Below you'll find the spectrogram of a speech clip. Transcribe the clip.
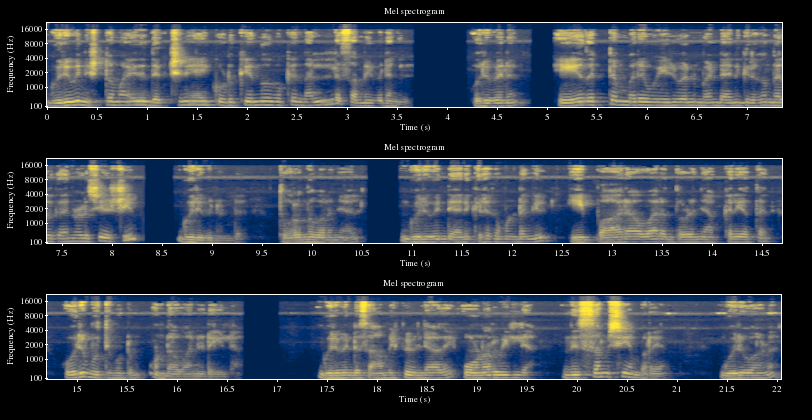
ഗുരുവിന് ഇഷ്ടമായത് ദക്ഷിണയായി കൊടുക്കുന്നതുമൊക്കെ നല്ല സമീപനങ്ങൾ. ഒരുവന് ഏതറ്റം വരെ ഉയരുവാൻ വേണ്ട അനുഗ്രഹം നൽകാനുള്ള ശേഷിയും ഗുരുവിനുണ്ട്. തുറന്നു പറഞ്ഞാൽ ഗുരുവിന്റെ അനുഗ്രഹമുണ്ടെങ്കിൽ ഈ പാരാവാരം തുഴഞ്ഞ അക്കരയെത്താൻ ഒരു ബുദ്ധിമുട്ടും ഉണ്ടാവാനിടയില്ല. ഗുരുവിന്റെ സാമീപ്യമില്ലാതെ ഉണർവില്ല. നിസ്സംശയം പറയാം. ഗുരുവാണ്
